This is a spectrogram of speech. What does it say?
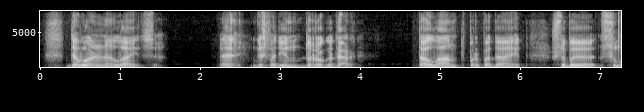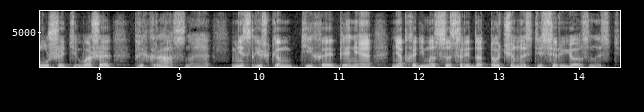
— Довольно лается. Эй, господин Дрогодар, талант пропадает. Чтобы слушать ваше прекрасное, не слишком тихое пение, необходима сосредоточенность и серьезность.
